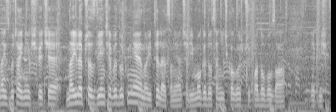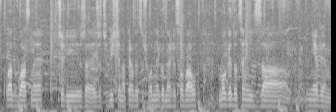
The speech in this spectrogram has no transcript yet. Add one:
najzwyczajniej w świecie najlepsze zdjęcie według mnie, no i tyle, co nie? Czyli mogę docenić kogoś przykładowo za jakiś wkład własny, czyli że rzeczywiście naprawdę coś ładnego narysował. Mogę docenić za, nie wiem,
